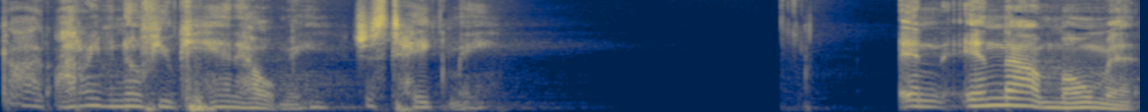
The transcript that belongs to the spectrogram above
God, I don't even know if you can help me. Just take me. And in that moment,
